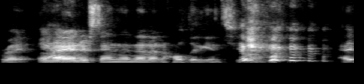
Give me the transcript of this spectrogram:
Right. And yeah. I understand that. And I don't hold it against you. I,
